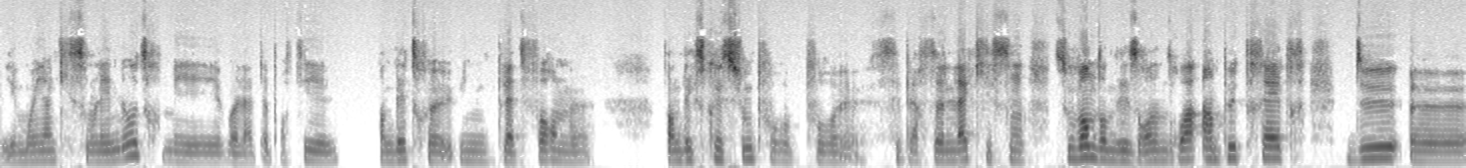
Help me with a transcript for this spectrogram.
les moyens qui sont les nôtres, mais voilà, d'apporter, d'être une plateforme d'expression pour, pour euh, ces personnes-là qui sont souvent dans des endroits un peu traîtres de euh,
